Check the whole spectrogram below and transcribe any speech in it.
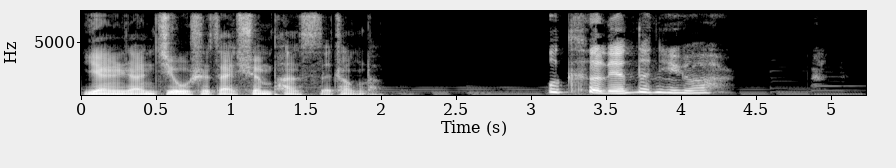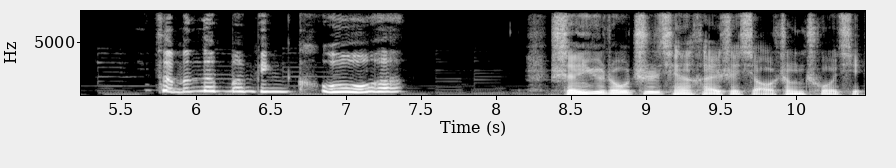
俨然就是在宣判死症了。我可怜的女儿，你怎么那么命苦啊？沈玉柔之前还是小声啜泣，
